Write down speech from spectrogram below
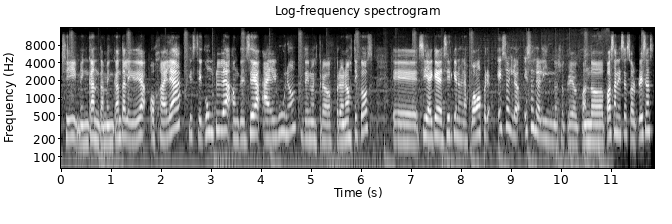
Sí, me encanta, me encanta la idea. Ojalá que se cumpla, aunque sea alguno de nuestros pronósticos. Eh, sí, hay que decir que nos las jugamos, pero eso es, lo, eso es lo lindo, yo creo, cuando pasan esas sorpresas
